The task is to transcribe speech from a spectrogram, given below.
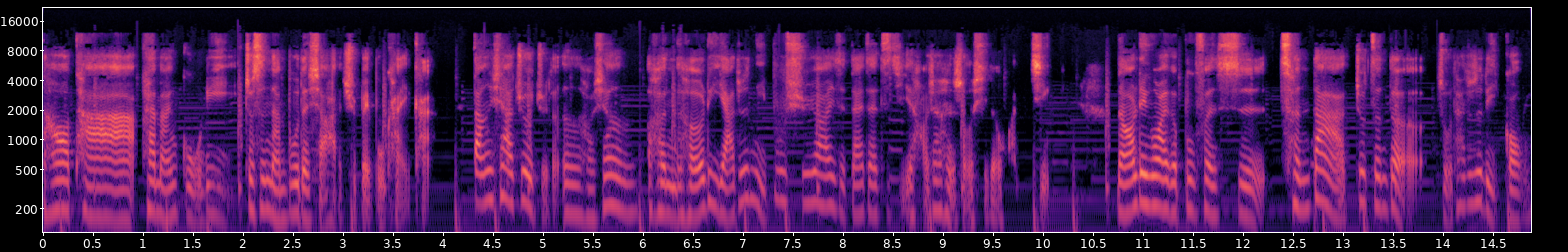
然后他还蛮鼓励，就是南部的小孩去北部看一看。当下就觉得，嗯，好像很合理啊，就是你不需要一直待在自己好像很熟悉的环境。然后另外一个部分是成大就真的主，他就是理工。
